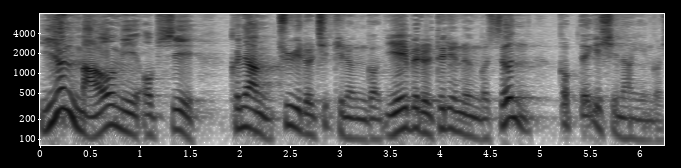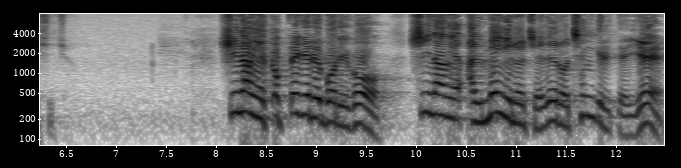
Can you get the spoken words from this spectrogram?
이런 마음이 없이 그냥 주의를 지키는 것, 예배를 드리는 것은 껍데기 신앙인 것이죠. 신앙의 껍데기를 버리고 신앙의 알맹이를 제대로 챙길 때에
